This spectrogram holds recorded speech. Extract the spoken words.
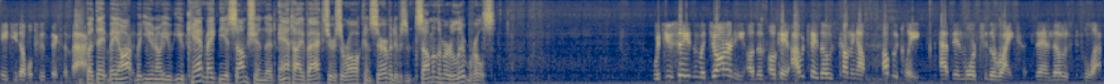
HE double toothpicks and back. But they, they aren't. But you know, you, you can't make the assumption that anti-vaxxers are all conservatives. Some of them are liberals. Would you say the majority of the? Okay, I would say those coming out publicly have been more to the right than those to the left.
